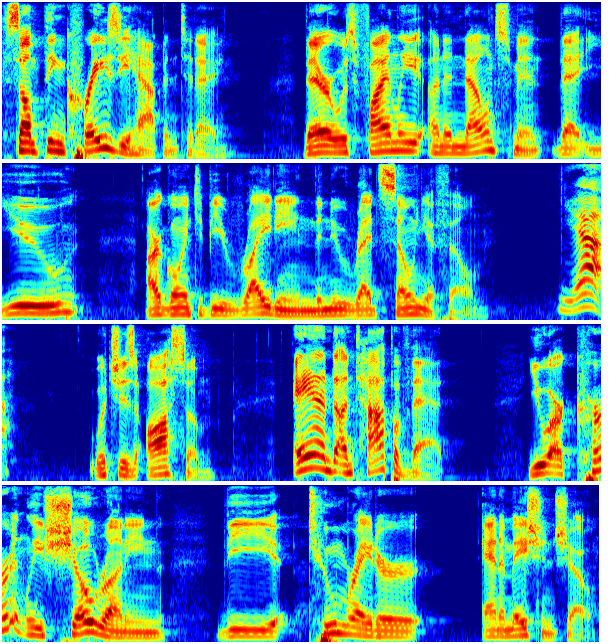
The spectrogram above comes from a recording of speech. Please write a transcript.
something crazy happened today. There was finally an announcement that you are going to be writing the new Red Sonja film, Yeah. which is awesome. And on top of that, you are currently show running the Tomb Raider animation show.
